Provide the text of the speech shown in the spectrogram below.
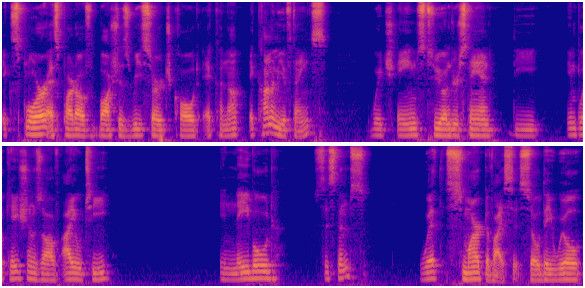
explore as part of Bosch's research called Econo- Economy of Things, which aims to understand the implications of IoT enabled systems with smart devices. So they will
